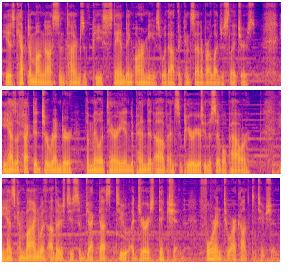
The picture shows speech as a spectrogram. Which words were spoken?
He has kept among us in times of peace standing armies without the consent of our legislatures. He has affected to render the military independent of and superior to the civil power. He has combined with others to subject us to a jurisdiction foreign to our Constitution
